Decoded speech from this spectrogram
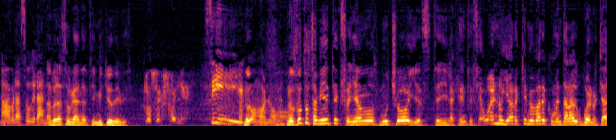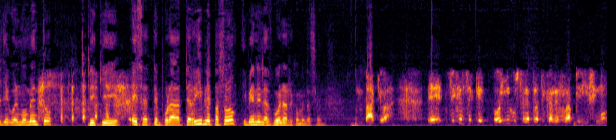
Abrazo grande. Abrazo grande a ti, mi querido David. Los extrañé. Sí, cómo no. Nosotros también te extrañamos mucho y este y la gente decía, bueno, ¿y ahora quién me va a recomendar algo? Bueno, ya llegó el momento de que esa temporada terrible pasó y vienen las buenas recomendaciones. Va que va. Eh, fíjense que hoy me gustaría platicarles rapidísimo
